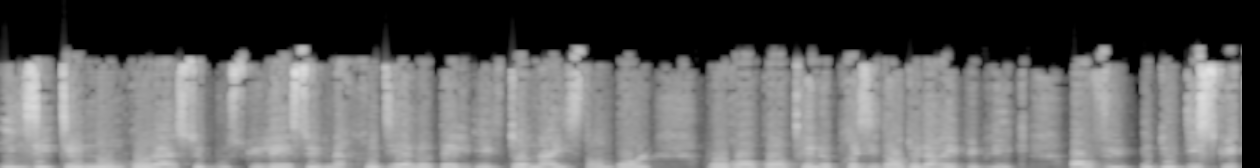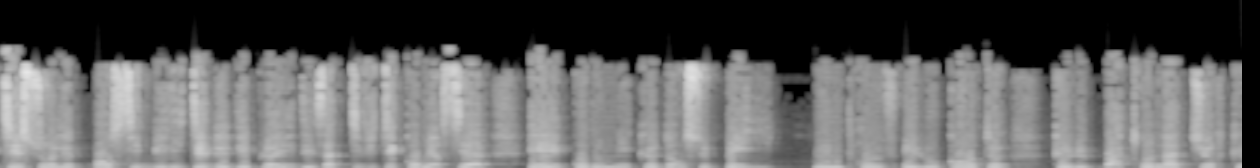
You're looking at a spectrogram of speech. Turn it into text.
Ils étaient nombreux à se bousculer ce mercredi à l'hôtel Hilton à Istanbul pour rencontrer le président de la République en vue de discuter sur les possibilités de déployer des activités commerciales et économiques dans ce pays. Une preuve éloquente que le patronat turc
